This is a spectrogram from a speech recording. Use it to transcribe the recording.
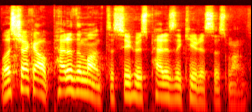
Let's check out Pet of the Month to see whose pet is the cutest this month.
